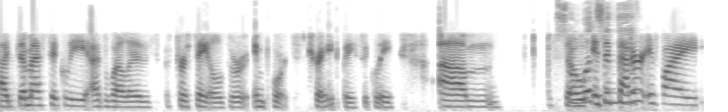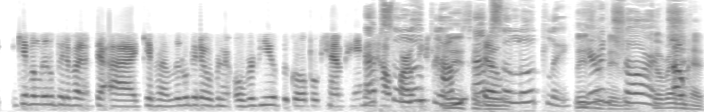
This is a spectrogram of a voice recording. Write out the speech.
Uh, domestically as well as for sales or imports trade, basically. Um, So so, is in it the- better if I give a little bit of a uh, give a little bit of an overview of the global campaign and how far we've come? Please, Aviva. So, absolutely. Please, You're in Aviva, charge. Go right Oh. ahead.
